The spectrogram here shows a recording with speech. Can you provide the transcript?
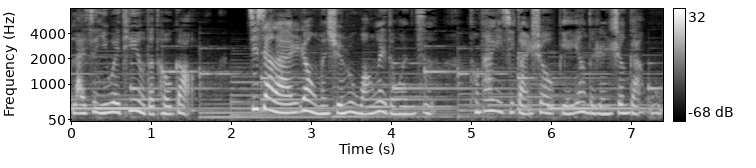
来自一位听友的投稿，接下来让我们旋入王磊的文字，同他一起感受别样的人生感悟，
